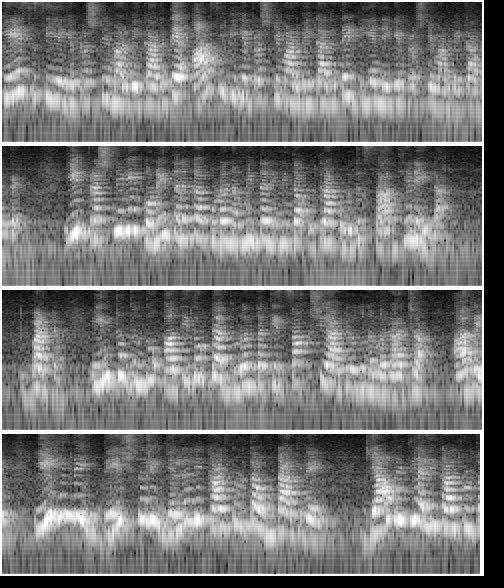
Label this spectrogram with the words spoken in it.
ಕೆ ಎಸ್ ಸಿ ಎಗೆ ಪ್ರಶ್ನೆ ಮಾಡಬೇಕಾಗುತ್ತೆ ಆರ್ ಸಿ ಬಿಗೆ ಪ್ರಶ್ನೆ ಮಾಡಬೇಕಾಗುತ್ತೆ ಡಿ ಎನ್ ಎಗೆ ಪ್ರಶ್ನೆ ಮಾಡಬೇಕಾಗುತ್ತೆ. ಈ ಪ್ರಶ್ನೆಗೆ ಕೊನೆ ತನಕ ಕೂಡ ನಮ್ಮಿಂದ ನಿಮ್ಮಿಂದ ಉತ್ತರ ಕೊಡೋದಕ್ಕೆ ಸಾಧ್ಯನೇ ಇಲ್ಲ. ಬಟ್ ಇಂಥದ್ದೊಂದು ಅತಿ ದೊಡ್ಡ ದುರಂತಕ್ಕೆ ಸಾಕ್ಷಿ ಆಗಿರೋದು ನಮ್ಮ ರಾಜ್ಯ. ಆದ್ರೆ ಈ ಹಿಂದೆ ದೇಶದಲ್ಲಿ ಎಲ್ಲೆಲ್ಲಿ ಕಾಲ್ತುಳಿತ ಉಂಟಾಗಿದೆ ಯಾವ ರೀತಿ ಅಲ್ಲಿ ಕಾಲ್ತುಳಿತ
